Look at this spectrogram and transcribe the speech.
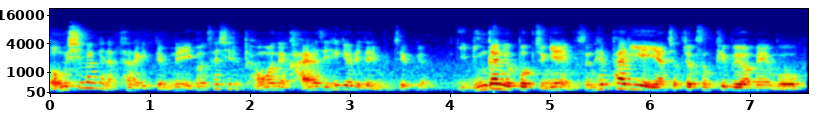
너무 심하게 나타나기 때문에 이건 사실은 병원에 가야지 해결이 될 문제고요. 이 민간요법 중에 무슨 해파리에 의한 접촉성 피부염에 뭐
